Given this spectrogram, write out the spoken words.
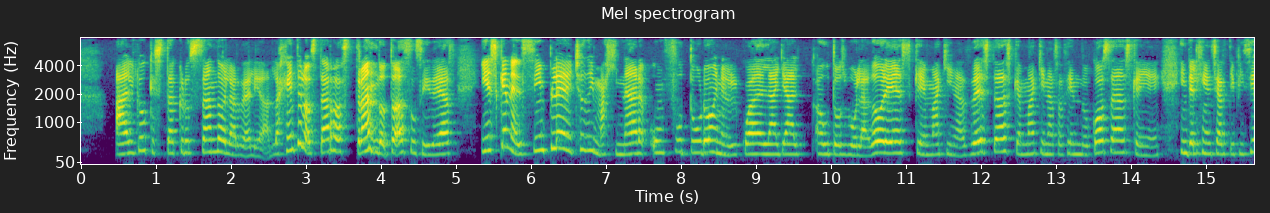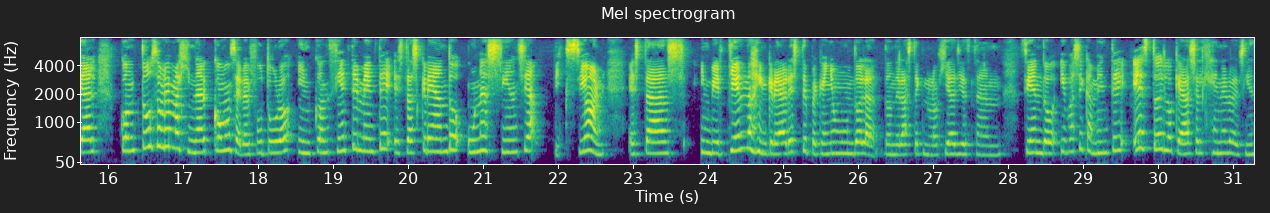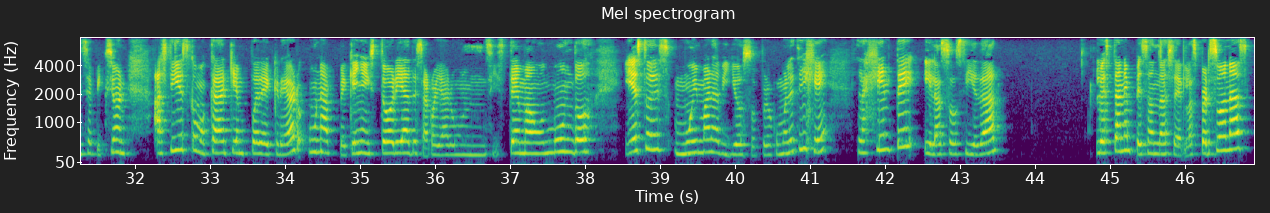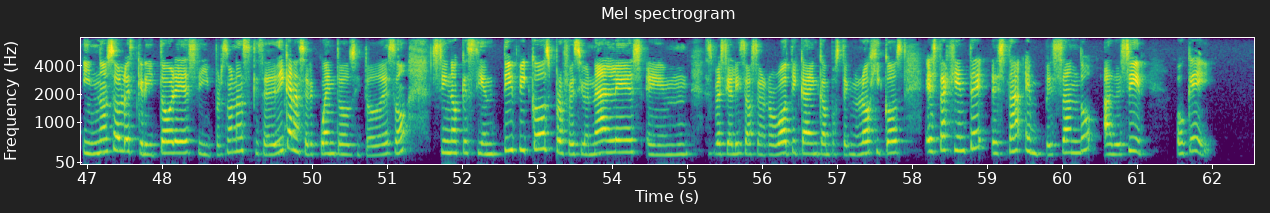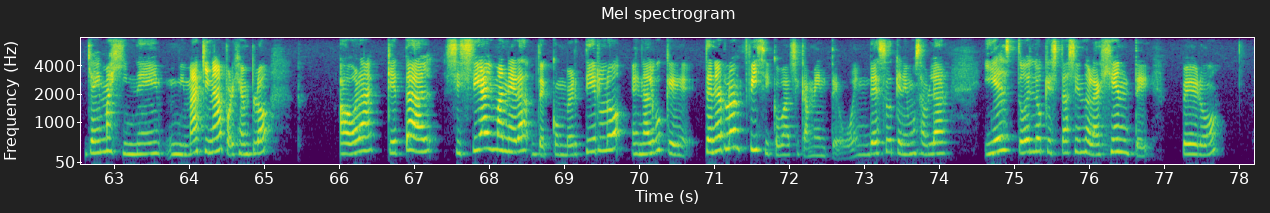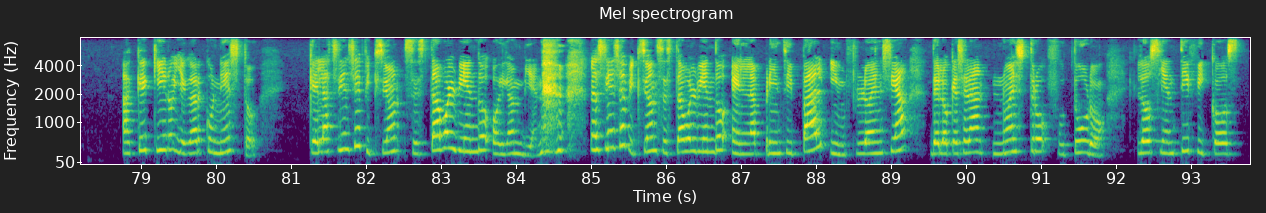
algo que está cruzando la realidad. La gente lo está arrastrando todas sus ideas y es que en el simple hecho de imaginar un futuro en el cual haya autos voladores, que máquinas de estas, que máquinas haciendo cosas, que inteligencia artificial, con tú solo imaginar cómo será el futuro, inconscientemente estás creando una ciencia ficción. Estás invirtiendo en crear este pequeño mundo donde las tecnologías ya están siendo y básicamente esto es lo que hace el género de ciencia ficción. Así es como cada quien puede crear una pequeña historia, desarrollar un sistema, un mundo y esto es muy maravilloso, pero como les dije, la gente y la sociedad lo están empezando a hacer las personas y no solo escritores y personas que se dedican a hacer cuentos y todo eso, sino que científicos, profesionales, em, especializados en robótica, en campos tecnológicos, esta gente está empezando a decir, ok, ya imaginé mi máquina, por ejemplo, ahora, ¿qué tal si sí hay manera de convertirlo en algo que, tenerlo en físico básicamente, o en de eso queremos hablar? Y esto es lo que está haciendo la gente. Pero, ¿a qué quiero llegar con esto? Que la ciencia ficción se está volviendo, oigan bien, la ciencia ficción se está volviendo en la principal influencia de lo que será nuestro futuro. Los científicos,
